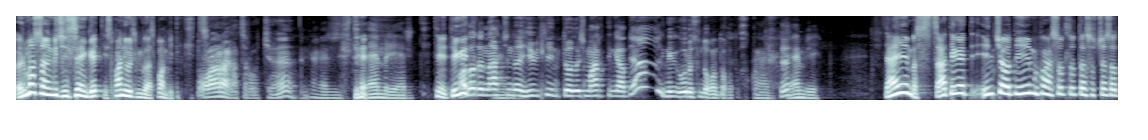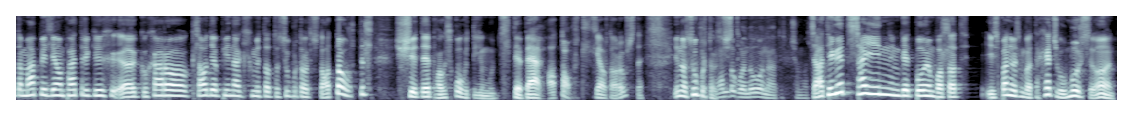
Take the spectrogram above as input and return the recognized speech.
Ормосо ингэж хэлсэн ингээд Испани хөлбөмбөгийн холбоо мэдээлэл. Дураараа газар ууч аа. Амар яар. Тий, тэгээд одоо наа чин хөвлийн төлөж маркетинг авд яа нэг өөрөөс нь дугуун тоглох байхгүй амар. За юм бас. За тэгээд эн чи одоо иймэрхүү асуудлуудаас учраас одоо Мапи Леон, Патрик их Гухаро, Клаудио Пина гэх мэт одоо супер тоглогчд одоо хүртэл шишээдээ тоглохгүй гэдэг юм үзэлтэй байгаа. Одоо хүртэл яваад ороогүй шүү дээ. Энэ бол супер тоглогч. Мундаг нөгөө надад ч юм уу. За тэгээд сая энэ ингээд боо юм болоод Испани хөлбөмбө дахиад ч өмөөрсөн.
